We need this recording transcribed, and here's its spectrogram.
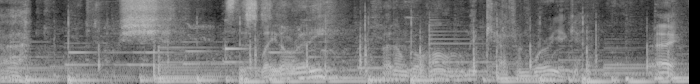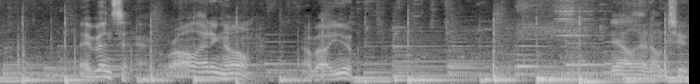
Ah. Shit. It's this late already? If I don't go home, I'll make Katherine worry again. Hey. Hey, Vincent. We're all heading home. How about you? Yeah, I'll head home too.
